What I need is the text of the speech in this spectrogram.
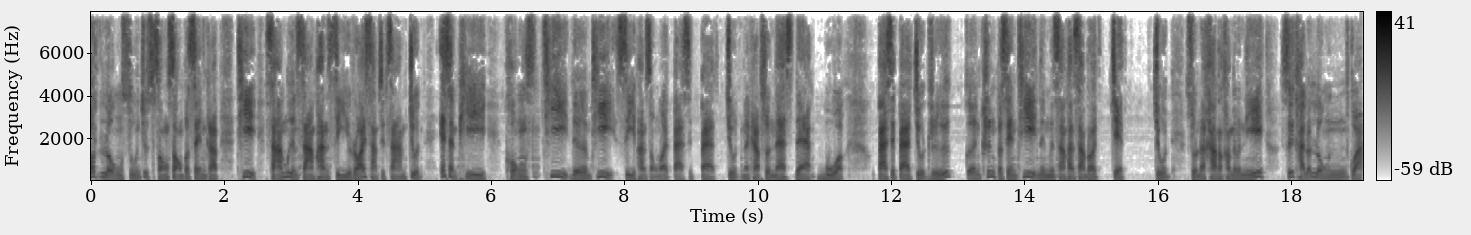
ลดลง 0.22%ครับที่ 33,433 จุด S&P คงที่เดิมที่ 4,288 จุดนะครับ ส่วน NASDAQ บวก 88 จุดหรือเกินครึ่งเปอร์เซ็นต์ที่ 13,307 จุด ส่วนราคาทองคำในวันนี้ ซื้อขายลดลงกว่า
